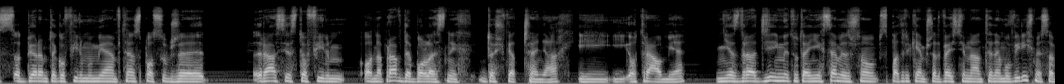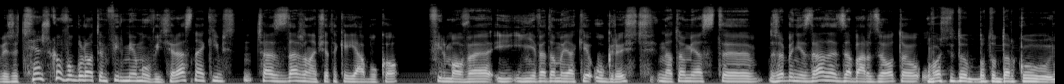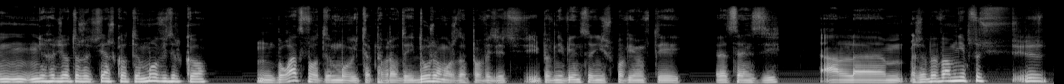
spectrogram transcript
z odbiorem tego filmu miałem w ten sposób, że raz jest to film o naprawdę bolesnych doświadczeniach i, i o traumie, nie zdradzimy tutaj, nie chcemy, zresztą z Patrykiem przed wejściem na antenę mówiliśmy sobie, że ciężko w ogóle o tym filmie mówić. Raz na jakiś czas zdarza nam się takie jabłko filmowe i, i nie wiadomo jakie ugryźć. Natomiast, e, żeby nie zdradzać za bardzo, to... Właśnie to, bo to Darku, nie chodzi o to, że ciężko o tym mówić, tylko bo łatwo o tym mówić tak naprawdę i dużo można powiedzieć i pewnie więcej niż powiemy w tej recenzji, ale żeby wam nie psuć y,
